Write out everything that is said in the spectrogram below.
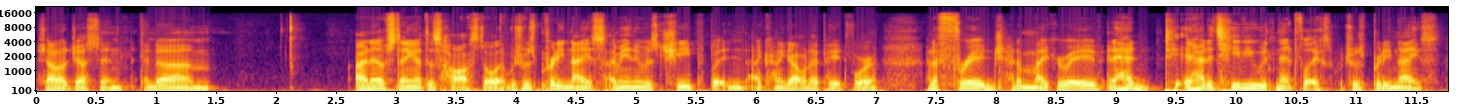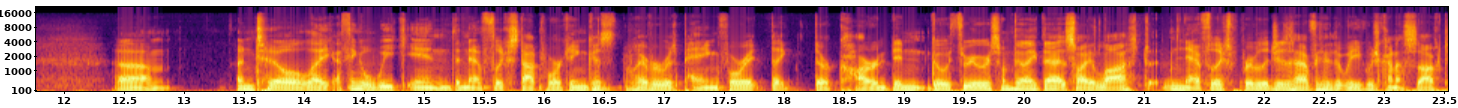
Shout out Justin, and um, I ended up staying at this hostel, which was pretty nice. I mean, it was cheap, but I kind of got what I paid for. Had a fridge, had a microwave, and it had t- it had a TV with Netflix, which was pretty nice. Um, until like I think a week in, the Netflix stopped working because whoever was paying for it, like their card didn't go through or something like that. So I lost Netflix privileges halfway through the week, which kind of sucked.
